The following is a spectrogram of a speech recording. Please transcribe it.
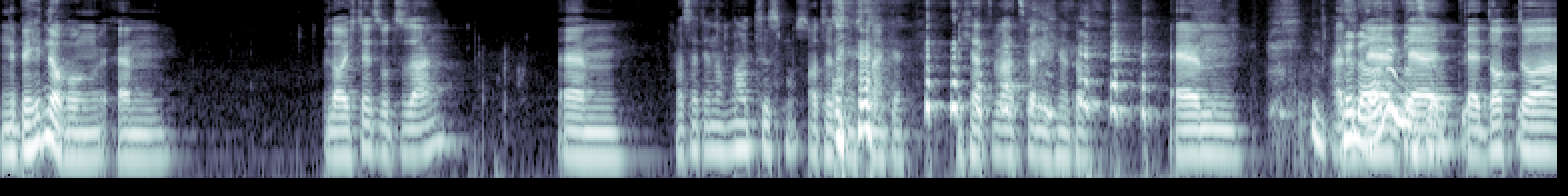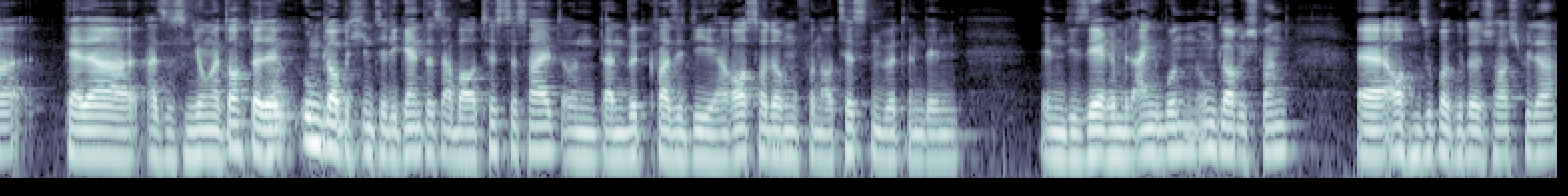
eine Behinderung ähm, beleuchtet sozusagen. Ähm, was hat er nochmal? Autismus. Autismus, danke. Ich hatte es gar nicht mehr im Kopf. Ähm, also Keine der, Ahnung, er der, hat. der Doktor, der da, also es ist ein junger Doktor, der Ja. unglaublich intelligent ist, aber Autist ist halt und dann wird quasi die Herausforderung von Autisten wird in, den, in die Serie mit eingebunden. Unglaublich spannend. Äh, auch ein super guter Schauspieler.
